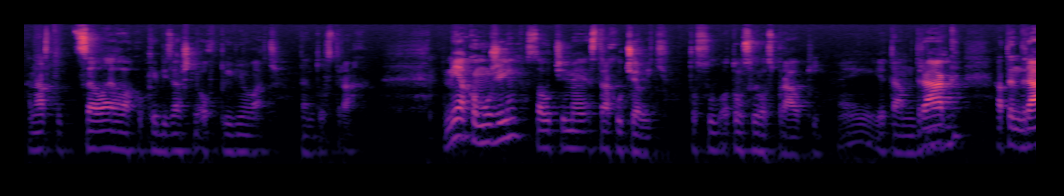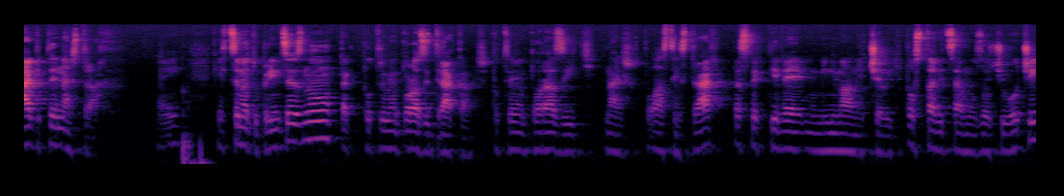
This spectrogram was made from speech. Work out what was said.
a nás to celého ako keby začne ovplyvňovať tento strach. My ako muži sa učíme strachu čeliť. To sú, o tom sú rozprávky. Hej. Je tam drak a ten drak to je náš strach. Hej. Keď chceme tú princeznú, tak potrebujeme poraziť draka. Čiže potrebujeme poraziť náš vlastný strach, respektíve minimálne čeliť. Postaviť sa mu z očí v oči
